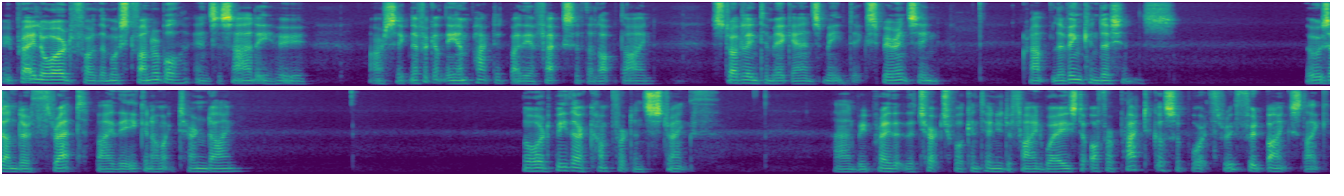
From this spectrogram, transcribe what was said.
We pray, Lord, for the most vulnerable in society who are significantly impacted by the effects of the lockdown, struggling to make ends meet, experiencing cramped living conditions, those under threat by the economic turndown. Lord, be their comfort and strength. And we pray that the church will continue to find ways to offer practical support through food banks like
